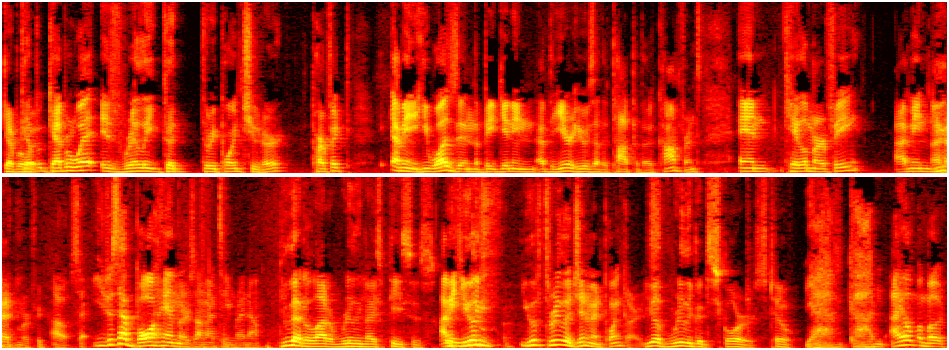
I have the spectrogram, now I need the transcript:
Gebrewhit. Geb- is really good three point shooter. Perfect. I mean, he was in the beginning of the year. He was at the top of the conference. And Caleb Murphy. I mean, you, I had Murphy. Oh, so you just have ball handlers on that team right now. You got a lot of really nice pieces. I mean, If you, can- have you have three legitimate point guards. you have really good scorers too. yeah, God, I hope Emo-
